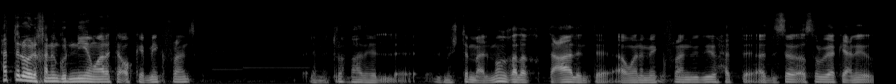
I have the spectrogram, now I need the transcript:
حتى لو خلينا نقول النية مالته أوكي ميك فريندز لما تروح بهذا ال- المجتمع المنغلق تعال أنت أو أنا make friend with you حتى أصير وياك يعني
